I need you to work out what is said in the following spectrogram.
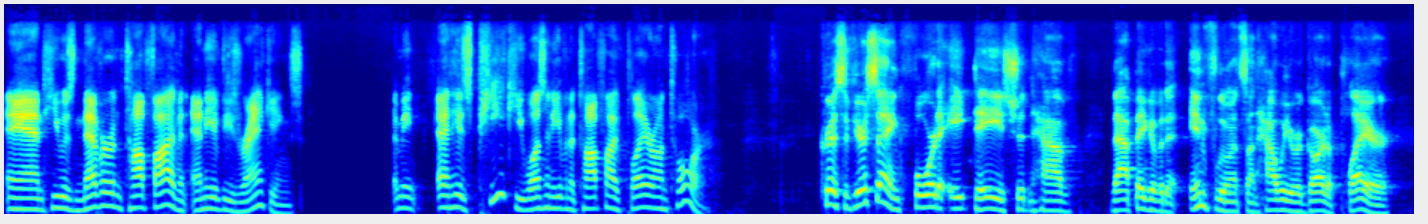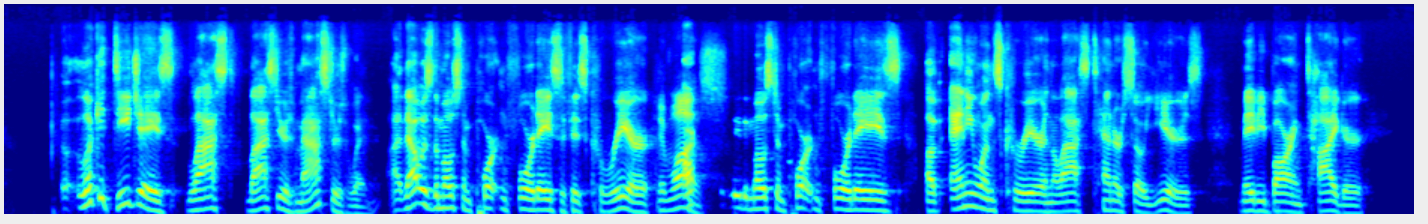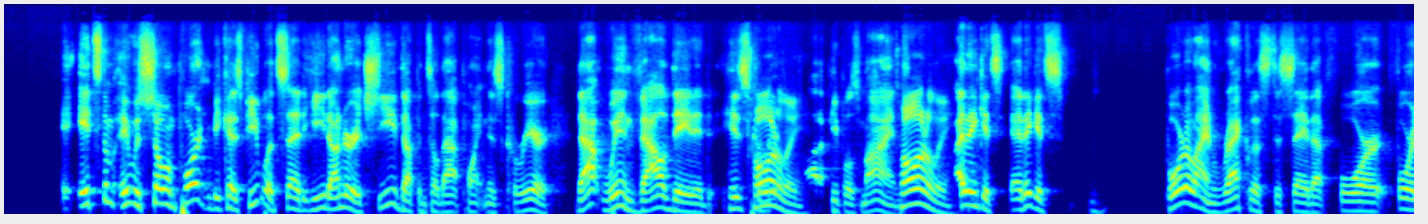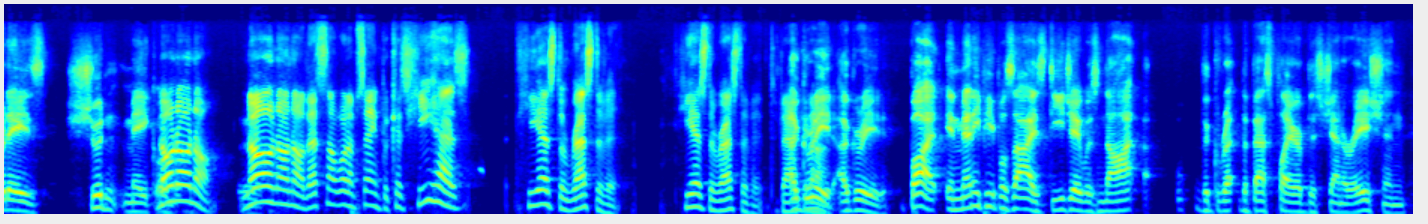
and he was never in top five in any of these rankings. I mean, at his peak, he wasn't even a top five player on tour. Chris, if you're saying four to eight days shouldn't have that big of an influence on how we regard a player, look at DJ's last last year's Masters win. Uh, that was the most important four days of his career. It was. The most important four days of anyone's career in the last ten or so years, maybe barring Tiger. It- It's the it was so important because people had said he'd underachieved up until that point in his career. That win validated his Totally, a lot of people's minds. totally. I think it's I think it's borderline reckless to say that four four days shouldn't make. No, no, no, no, no, no. That's not what I'm saying because he has he has the rest of it. he has the rest of it to back. it up. Agreed, agreed. But in many people's eyes, DJ was not the the best player of this generation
